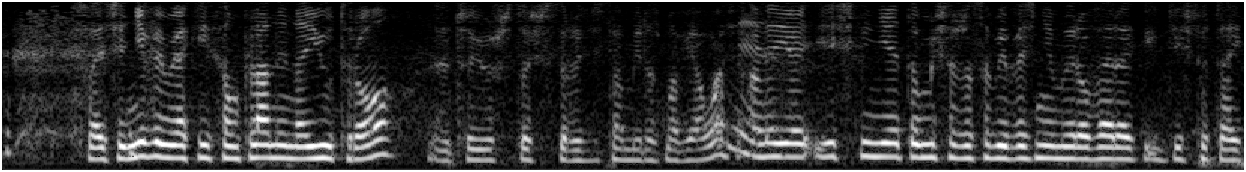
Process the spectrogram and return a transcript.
Słuchajcie, nie wiem jakie są plany na jutro, y, czy już coś z rodzicami rozmawiałaś, Nie. ale je, jeśli nie, to myślę, że sobie weźmiemy rowerek i gdzieś tutaj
